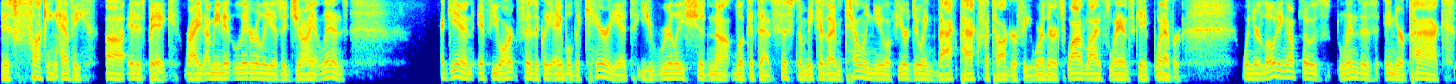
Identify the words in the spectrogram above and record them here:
It is fucking heavy. Uh, it is big, right? I mean, it literally is a giant lens again, if you aren't physically able to carry it, you really should not look at that system because I'm telling you, if you're doing backpack photography, whether it's wildlife, landscape, whatever, when you're loading up those lenses in your pack,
